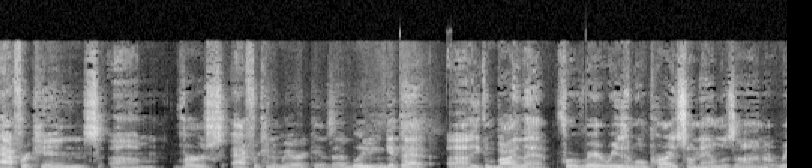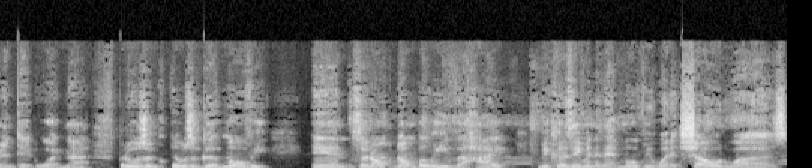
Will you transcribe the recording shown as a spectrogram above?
Africans um, versus African Americans. I believe you can get that. Uh, you can buy that for a very reasonable price on Amazon or rent it, whatnot. But it was a it was a good movie, and so don't don't believe the hype because even in that movie, what it showed was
